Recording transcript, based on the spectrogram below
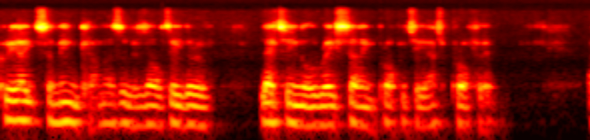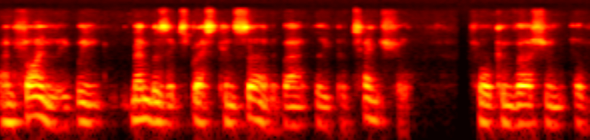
create some income as a result either of letting or reselling property at a profit. And finally, we members expressed concern about the potential for conversion of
